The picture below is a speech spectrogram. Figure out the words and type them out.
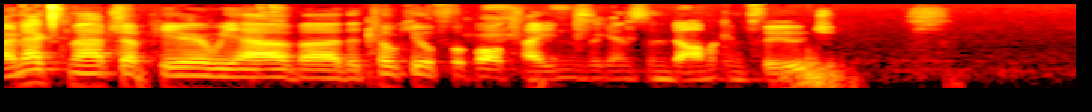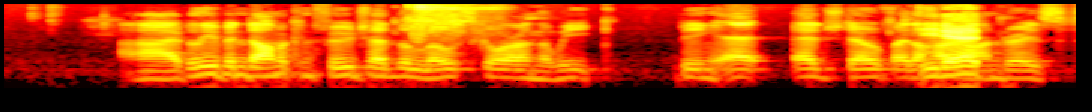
our next matchup here, we have uh, the Tokyo Football Titans against Indomitian Fuge. Uh, I believe Indomitian Fuge had the low score on the week, being ed- edged out by the He Hard. Andres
